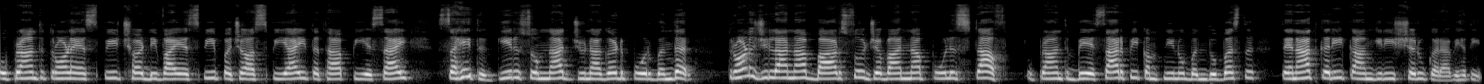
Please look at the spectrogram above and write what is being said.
ઉપરાંત ત્રણ એસપી, છ ડીવાયએસપી, પચાસ પીઆઈ તથા પીએસઆઈ સહિત ગીર સોમનાથ, જૂનાગઢ, પોરબંદર ત્રણ જિલ્લાના બારસો જવાનના પોલીસ સ્ટાફ ઉપરાંત બે એસઆરપી કંપનીનો બંદોબસ્ત તૈનાત કરી કામગીરી શરૂ કરાવી હતી.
